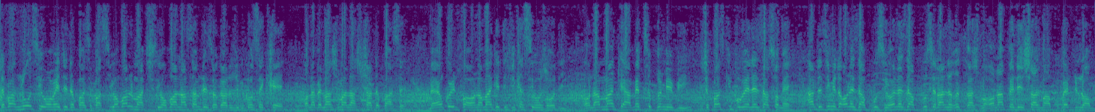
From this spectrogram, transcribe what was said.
Je pense nous aussi on mérite de passer parce que si on voit le match, si on voit l'ensemble des occasions qu'on s'est on avait largement la chance de passer. Mais encore une fois, on a manqué d'efficacité aujourd'hui. On a manqué à mettre ce premier but. Je pense qu'il pouvait les assommer. En deuxième temps, on les a poussés. On les a poussés dans le retranchement. On a fait des changements pour mettre du nombre.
